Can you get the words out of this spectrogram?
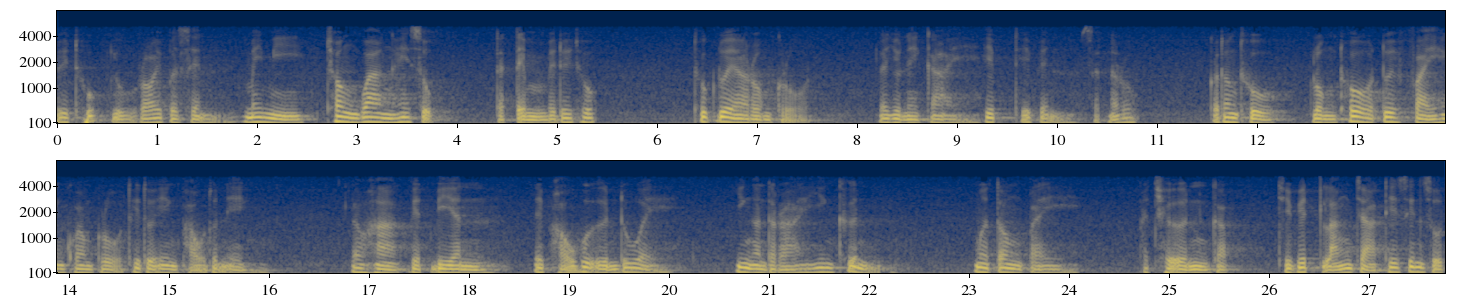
ด้วยทุกข์อยู่ร้อยเปอร์เซ็นไม่มีช่องว่างให้สุข แต่เต็มไปด้วยทุกข์ทุกข์ด้วยอารมณ์โกรธ และอยู่ในกายทิพย์ที่เป็นสัตว์นรก ก็ต้องถูกลงโทษด้วยไฟแห่งความโกรธที่ตัวเองเผาตนเอง แล้วหากเบียดเบียนได้เผาผู้อื่นด้วย ยิ่งอันตรายยิ่งขึ้น เมื่อต้องไปเผชิญกับชีวิตหลังจากที่สิ้นสุด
